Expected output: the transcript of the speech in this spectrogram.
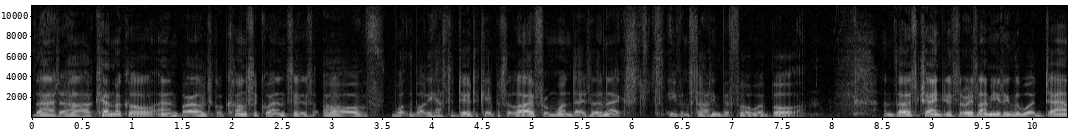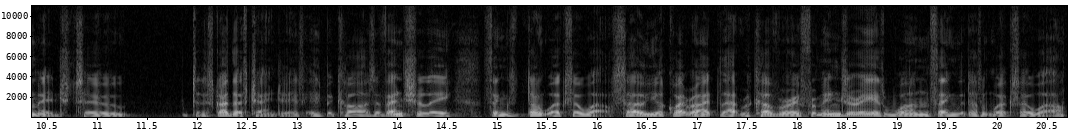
that are chemical and biological consequences of what the body has to do to keep us alive from one day to the next, even starting before we're born. And those changes, the reason I'm using the word damage to to describe those changes is because eventually things don't work so well. So you're quite right that recovery from injury is one thing that doesn't work so well,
